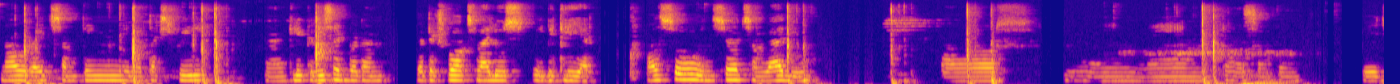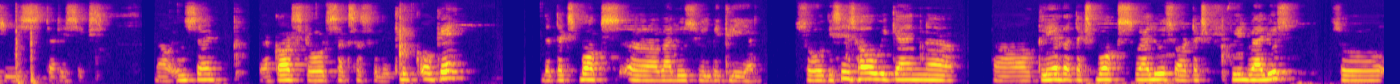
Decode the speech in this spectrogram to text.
Now write something in the text field and click reset button. The text box values will be clear. Also insert some value or name something. Age is 36 now insert record stored successfully. Click ok. The text box uh, values will be clear. So this is how we can uh, uh, clear the text box values or text field values. So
